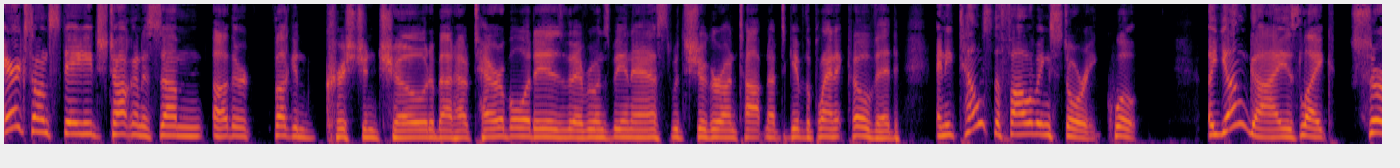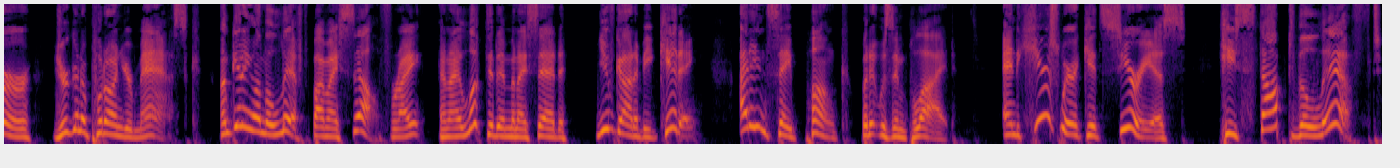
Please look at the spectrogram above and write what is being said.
Eric's on stage talking to some other fucking Christian chode about how terrible it is that everyone's being asked with sugar on top not to give the planet COVID. And he tells the following story quote, a young guy is like, sir, you're going to put on your mask. I'm getting on the lift by myself, right? And I looked at him and I said, you've got to be kidding. I didn't say punk, but it was implied. And here's where it gets serious. He stopped the lift.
